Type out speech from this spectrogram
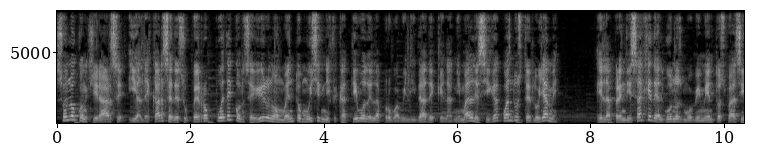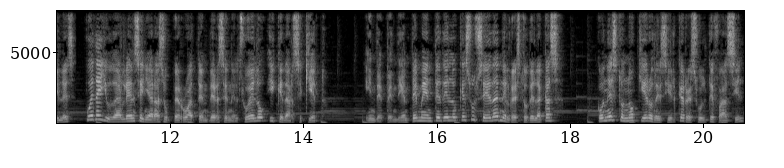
Solo con girarse y alejarse de su perro puede conseguir un aumento muy significativo de la probabilidad de que el animal le siga cuando usted lo llame. El aprendizaje de algunos movimientos fáciles puede ayudarle a enseñar a su perro a tenderse en el suelo y quedarse quieto, independientemente de lo que suceda en el resto de la casa. Con esto no quiero decir que resulte fácil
